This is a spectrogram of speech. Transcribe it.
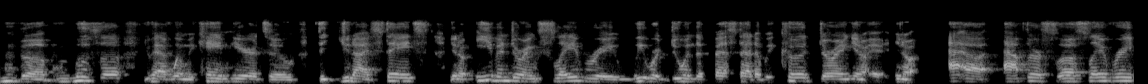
Musa, you have when we came here to the United States. You know, even during slavery, we were doing the best that we could during you know eh, you know uh, after uh, slavery,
